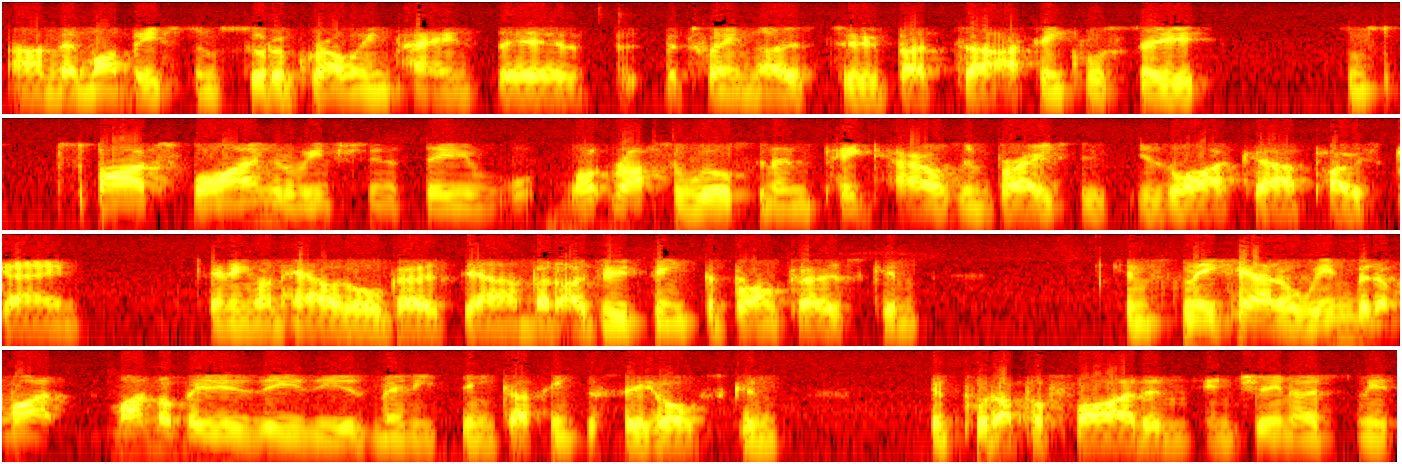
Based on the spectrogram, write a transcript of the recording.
um, there might be some sort of growing pains there b- between those two. But uh, I think we'll see some sparks flying. It'll be interesting to see what Russell Wilson and Pete Carroll's embrace is, is like uh, post game, depending on how it all goes down. But I do think the Broncos can can sneak out a win, but it might might not be as easy as many think. I think the Seahawks can can put up a fight, and, and Geno Smith,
